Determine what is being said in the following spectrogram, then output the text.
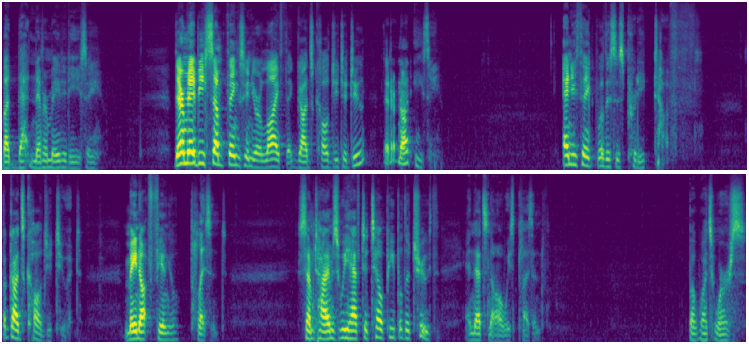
But that never made it easy. There may be some things in your life that God's called you to do that are not easy. And you think, well, this is pretty tough. But God's called you to it. May not feel pleasant. Sometimes we have to tell people the truth, and that's not always pleasant. But what's worse?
